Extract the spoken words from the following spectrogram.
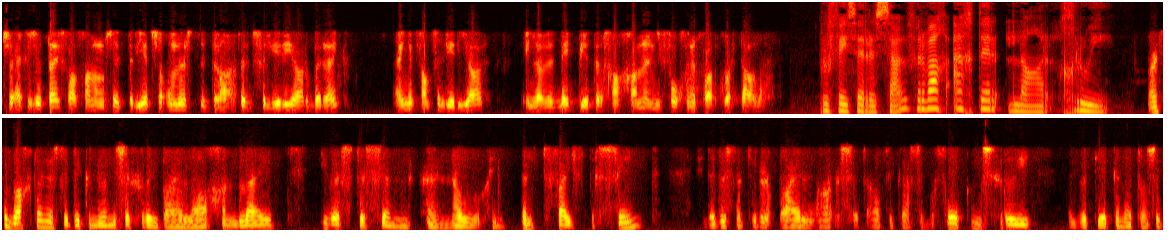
So ek is oortuig van ons het reeds 'n onderste draagpunt verlede jaar bereik, einde van verlede jaar en dat dit net beter gaan gaan in die volgende paar kwartaale. Professor Resou verwag egter laer groei. My verwagting is dat ekonomiese groei baie laag gaan bly, iewers tussen 0 en 0.5% en dit is natuurlik baie laer as Suid-Afrika se bevolkingsgroei. Dit beteken dat ons op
